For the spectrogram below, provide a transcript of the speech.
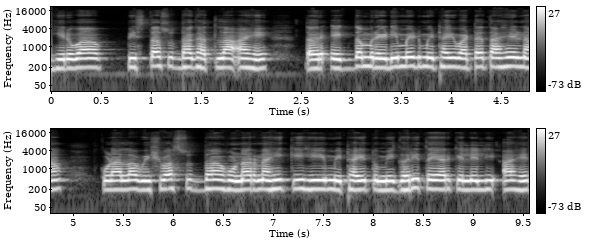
हिरवा पिस्तासुद्धा घातला आहे. तर एकदम रेडीमेड मिठाई वाटत आहे ना? कुणाला विश्वाससुद्धा होणार नाही की ही मिठाई तुम्ही घरी तयार केलेली आहेत.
